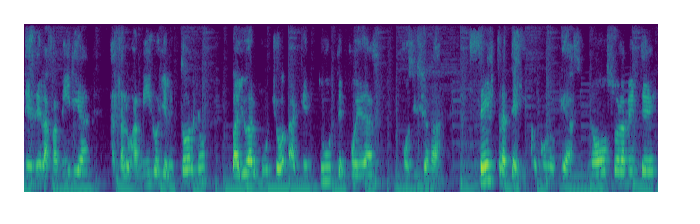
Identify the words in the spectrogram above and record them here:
desde la familia hasta los amigos y el entorno, va a ayudar mucho a que tú te puedas posicionar. Sé estratégico con lo que haces, no solamente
